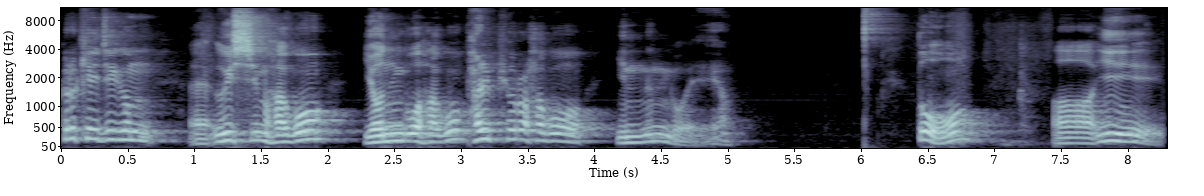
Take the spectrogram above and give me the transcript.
그렇게 지금 의심하고 연구하고 발표를 하고 있는 거예요. 또, 어, 이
